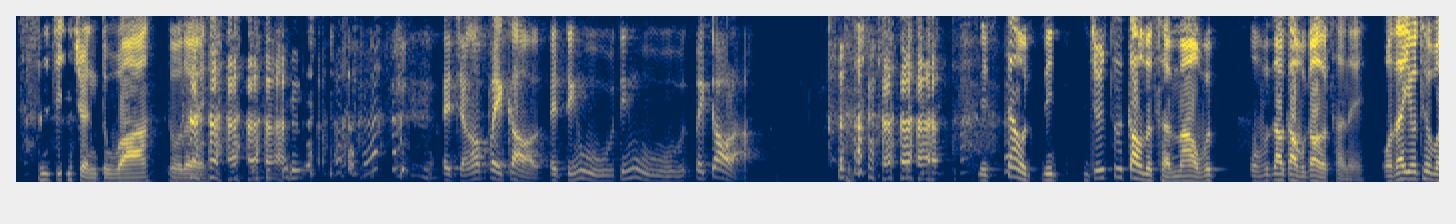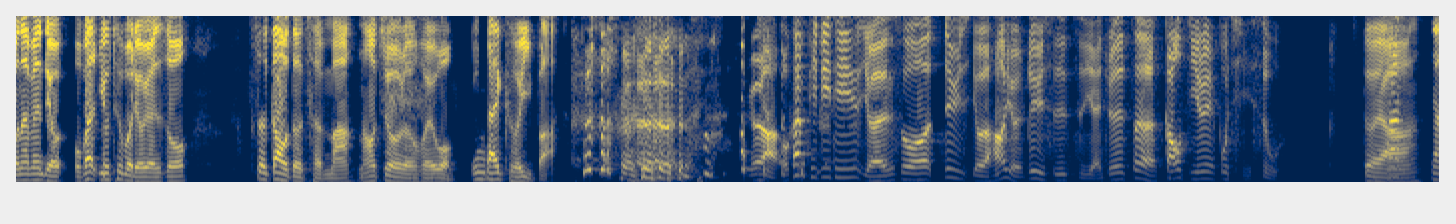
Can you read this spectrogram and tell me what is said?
诗经选读啊，对不对？哎、欸，讲到被告，哎、欸，鼎武鼎武被告了。你但我你你觉得这告得成吗？我不我不知道告不告得成诶、欸。我在 YouTube 那边留，我在 YouTube 留言说这告得成吗？然后就有人回我应该可以吧。没有啊，我看 PTT 有人说律有好像有律师直言，就是这高几率不起诉。对啊，那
